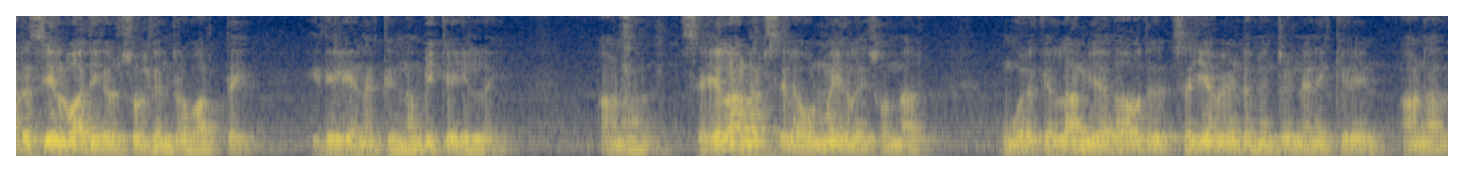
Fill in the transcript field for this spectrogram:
அரசியல்வாதிகள் சொல்கின்ற வார்த்தை. இதில் எனக்கு நம்பிக்கை இல்லை. ஆனால் செயலாளர் சில உண்மைகளை சொன்னார். உங்களுக்கு எல்லாம் ஏதாவது செய்ய வேண்டும் என்று நினைக்கிறேன். ஆனால்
